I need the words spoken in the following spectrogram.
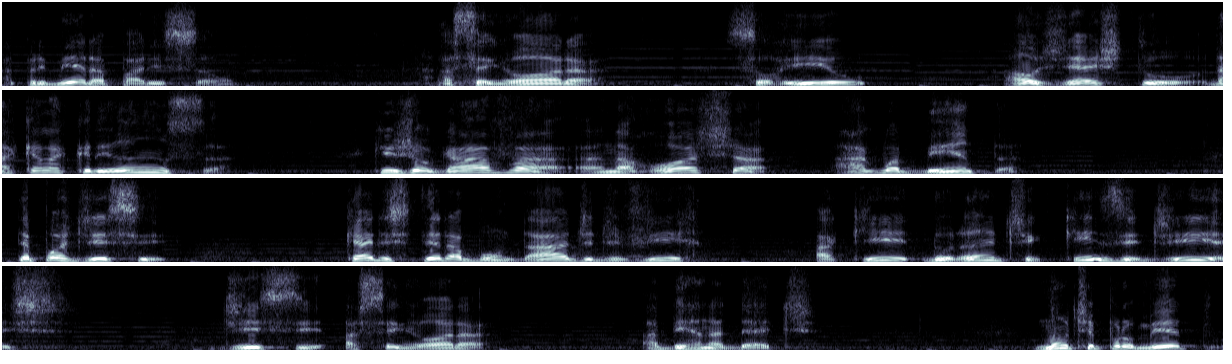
a primeira aparição. A senhora sorriu ao gesto daquela criança que jogava na rocha água benta. Depois disse: Queres ter a bondade de vir aqui durante 15 dias? disse a senhora a Bernadette. Não te prometo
